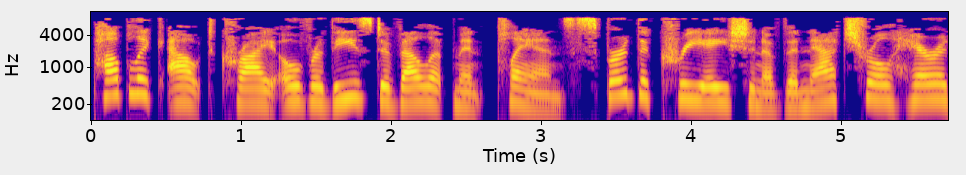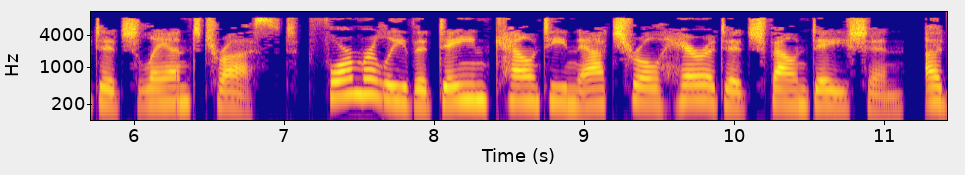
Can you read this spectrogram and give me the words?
Public outcry over these development plans spurred the creation of the Natural Heritage Land Trust formerly the Dane County Natural Heritage Foundation, a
